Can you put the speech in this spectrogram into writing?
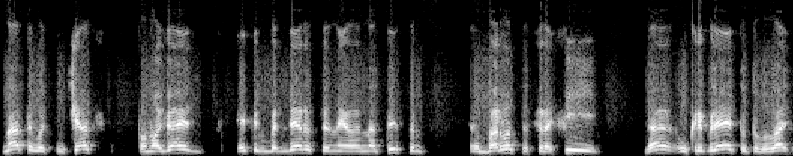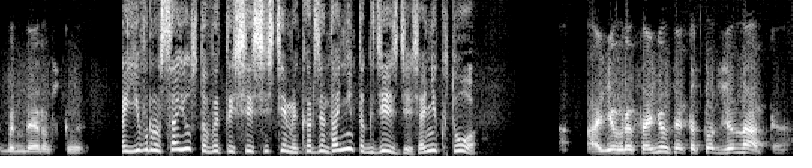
НАТО вот сейчас помогает этим бендеровцам, неонацистам бороться с Россией, да, укрепляет эту власть бендеровскую. А Евросоюз-то в этой всей системе координат, они-то где здесь? Они кто? А Евросоюз это тот же НАТО.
